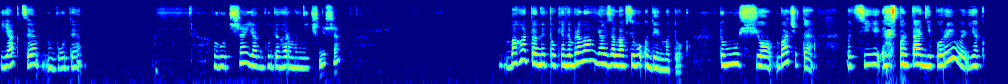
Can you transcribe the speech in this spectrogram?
як це буде лучше, як буде гармонічніше. Багато ниток я не брала, я взяла всього один моток, тому що, бачите, оці спонтанні пориви, як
